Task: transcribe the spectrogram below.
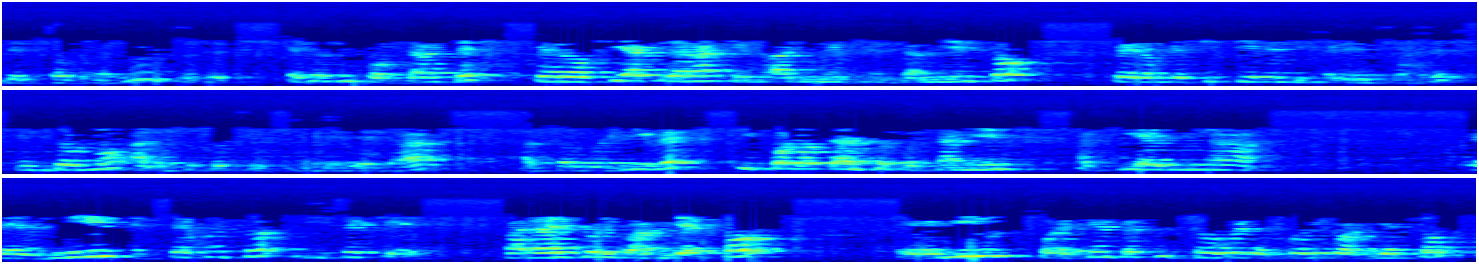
de software. Entonces, eso es importante, pero sí aclaran que no hay un enfrentamiento, pero que sí tienen diferencias ¿eh? en torno a los usos que se debe dar al software libre y por lo tanto, pues también aquí hay una, el Neil Stephenson dice que para el código abierto, eh, Linux, por ejemplo, es un software de código abierto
